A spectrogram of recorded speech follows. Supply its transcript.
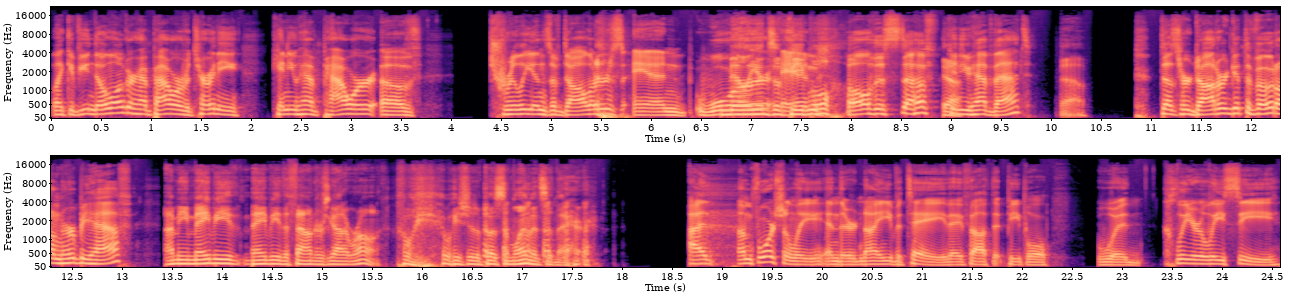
Like if you no longer have power of attorney, can you have power of trillions of dollars and war, Millions of and people? all this stuff? Yeah. Can you have that? Yeah. Does her daughter get the vote on her behalf? I mean, maybe maybe the founders got it wrong. We, we should have put some limits in there. I unfortunately, in their naivete, they thought that people would clearly see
